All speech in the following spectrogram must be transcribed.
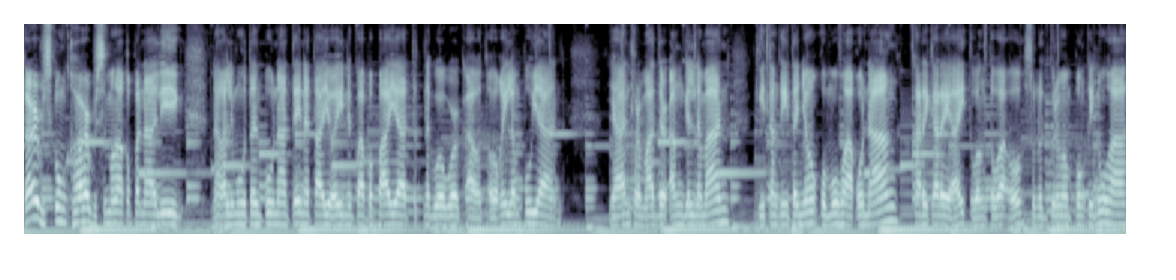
carbs kung carbs mga kapanalig. Nakalimutan po natin na tayo ay nagpapapayat at nagwa-workout. Okay lang po yan. Yan, from other angle naman, kitang-kita nyo, kumuha ako ng kare-kare. Ay, tuwang-tuwa oh. Sunod ko naman pong kinuha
